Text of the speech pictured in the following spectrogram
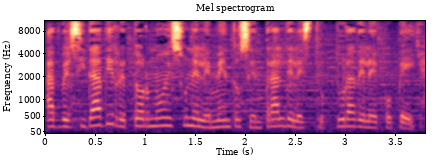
adversidad y retorno es un elemento central de la estructura de la epopeya.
